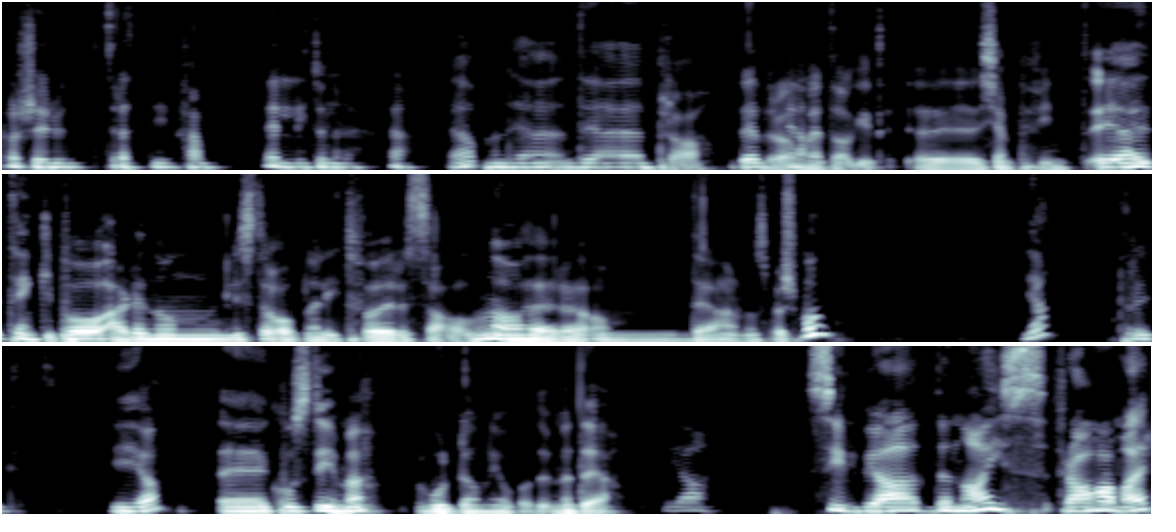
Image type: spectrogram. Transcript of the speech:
kanskje rundt 35, eller litt under det. ja. Ja, men det, det, er bra. Det er bra ja. med dager. Eh, kjempefint. Jeg tenker på, er det noen lyst til å åpne litt for salen og høre om det er noen spørsmål? Ja. Ja. Eh, kostyme. Hvordan jobba du med det? Ja. Sylvia The Nice fra Hamar,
